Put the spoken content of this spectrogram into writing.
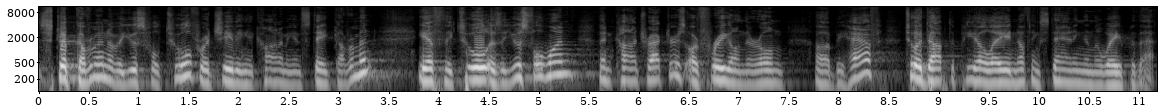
strip government of a useful tool for achieving economy in state government. If the tool is a useful one, then contractors are free on their own uh, behalf to adopt the PLA, nothing standing in the way for that.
